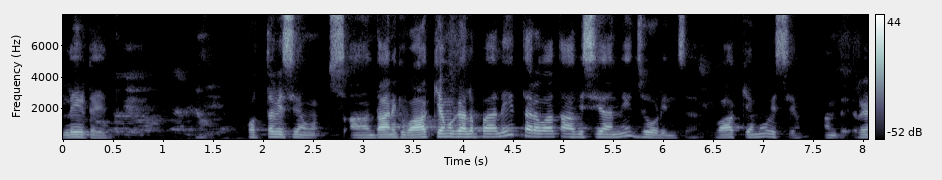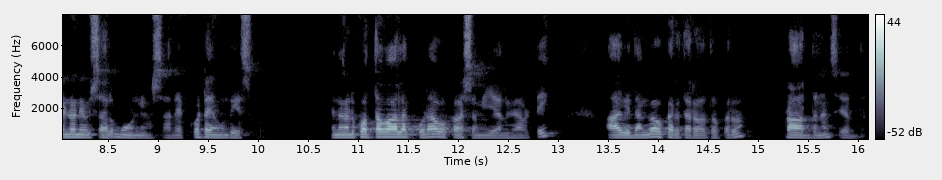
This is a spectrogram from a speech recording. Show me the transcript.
లేట్ అయింది. కొత్త విషయం దానికి వాక్యము కలపాలి తర్వాత ఆ విషయాన్ని జోడించాలి. వాక్యము విషయం అంతే. రెండు నిమిషాలు మూడు నిమిషాలు. ఎక్కువ టైం తీసుకో. ఎందుకంటే కొత్త వాళ్ళకు కూడా అవకాశం ఇవ్వాలి కాబట్టి ఆ విధంగా ఒకరి తర్వాత ఒకరు ప్రార్థన చేద్దాం.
